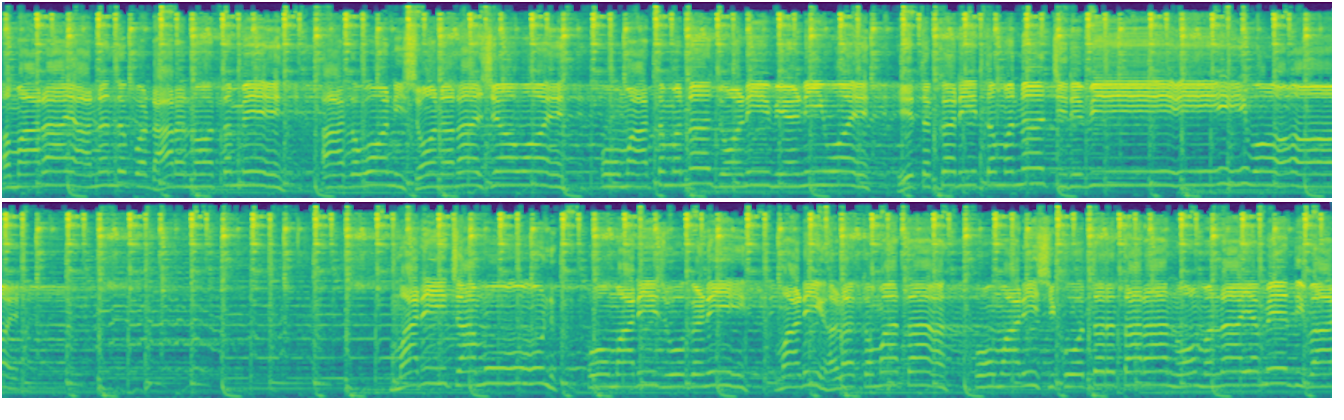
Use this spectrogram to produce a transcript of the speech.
અમારા આનંદ પઢારનો તમે. આગવો નિશોન રાશ્યો હોય ઓમાં તમને જોણી વેણી હોય, હેત કરી તમને ચીરવી હોય. મારી ચામુંડ, ઓ મારી જોગણી મારી હળક માતા, ઓ મારી શિકોતર તારા નોમના અમે દીવા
